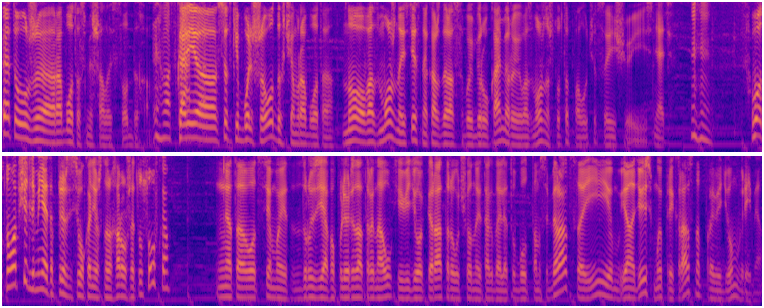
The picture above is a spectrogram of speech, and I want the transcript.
Это уже работа смешалась с отдыхом. Вот Скорее, все-таки больше отдых, чем работа. Но, возможно, естественно, я каждый раз с собой беру камеры, и, возможно, что-то получится еще и снять. Мгм. Вот, ну вообще для меня это прежде всего, конечно, хорошая тусовка. Это вот все мои друзья, популяризаторы науки, видеооператоры, ученые и так далее, то будут там собираться, и я надеюсь, мы прекрасно проведем время.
